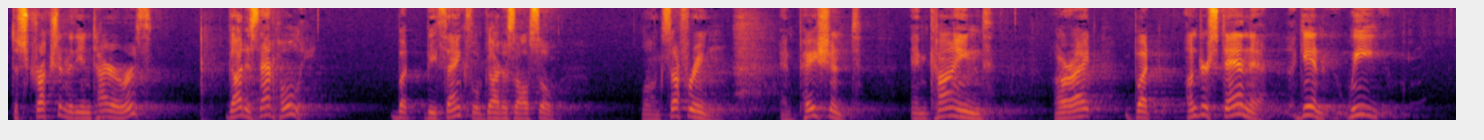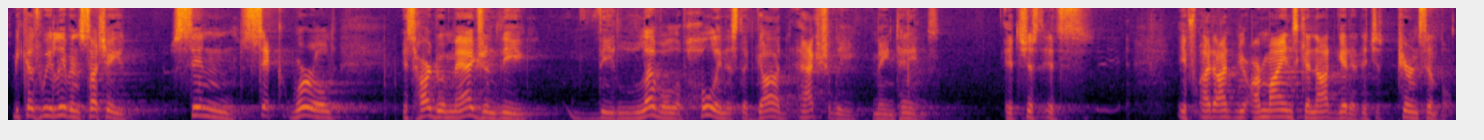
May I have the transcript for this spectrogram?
destruction of the entire earth. God is that holy. But be thankful, God is also long suffering and patient and kind. All right? But understand that. Again, we, because we live in such a sin sick world, it's hard to imagine the the level of holiness that God actually maintains. It's just, it's, if I, I, our minds cannot get it, it's just pure and simple.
